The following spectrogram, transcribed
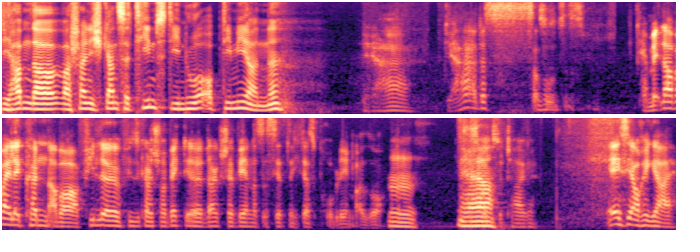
Die haben da wahrscheinlich ganze Teams, die nur optimieren, ne? Ja, ja, das, also, das, ja, mittlerweile können aber viele physikalische Objekte dargestellt werden. Das ist jetzt nicht das Problem. Also, das ist Ja, heutzutage. Ja, ist ja auch egal.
